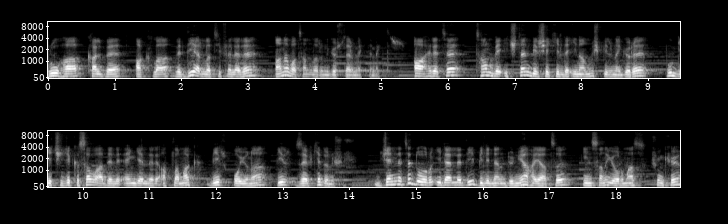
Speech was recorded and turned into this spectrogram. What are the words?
ruha, kalbe, akla ve diğer latifelere ana vatanlarını göstermek demektir. Ahirete tam ve içten bir şekilde inanmış birine göre bu geçici kısa vadeli engelleri atlamak bir oyuna, bir zevke dönüşür. Cennete doğru ilerlediği bilinen dünya hayatı insanı yormaz çünkü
